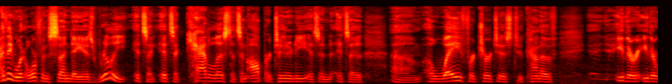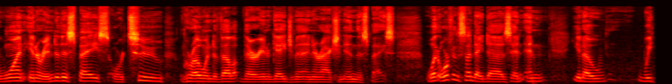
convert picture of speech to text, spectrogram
I think what Orphan Sunday is really it's a it's a catalyst, it's an opportunity, it's an it's a um, a way for churches to kind of either either one enter into this space or two grow and develop their engagement and interaction in this space. What Orphan Sunday does, and and you know we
